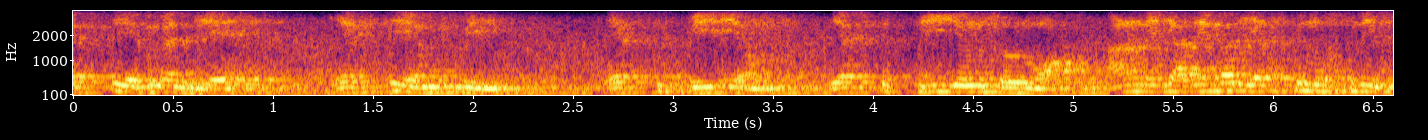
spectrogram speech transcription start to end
Ex MLA ex MP ex PM ex CM சொல்லுவான் ஆனால் இன்னைக்கு அதே மாதிரி எக்ஸ் முஸ்லீம்.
